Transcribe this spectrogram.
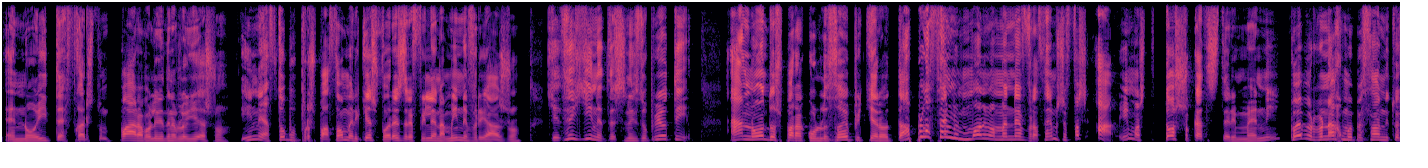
Εννοείται. Ευχαριστούμε πάρα πολύ για την ευλογία σου. Είναι αυτό που προσπαθώ μερικές φορές, ρε φίλε, να μην νευριάζω. Και δεν γίνεται. Συνειδητοποιώ ότι αν όντως παρακολουθώ επικαιρότητα, απλά θα είμαι μόνιμα με νεύρα. Θα είμαι σε φάση. Α, είμαστε τόσο καθυστερημένοι που έπρεπε να έχουμε πεθάνει το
